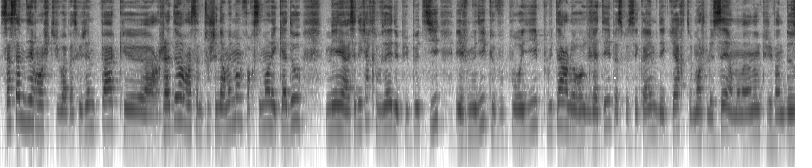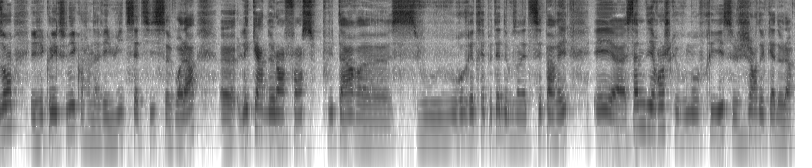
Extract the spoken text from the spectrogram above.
Ça, ça me dérange, tu vois, parce que j'aime pas que... Alors j'adore, hein, ça me touche énormément, forcément les cadeaux, mais euh, c'est des cartes que vous avez depuis petit, et je me dis que vous pourriez plus tard le regretter, parce que c'est quand même des cartes, moi je le sais, hein, moi maintenant que j'ai 22 ans, et j'ai collectionné quand j'en avais 8, 7, 6, voilà, euh, les cartes de l'enfance plus tard, euh, vous, regretterez peut-être de vous en être séparé. Et euh, ça me dérange que vous m'offriez ce genre de cadeau-là.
